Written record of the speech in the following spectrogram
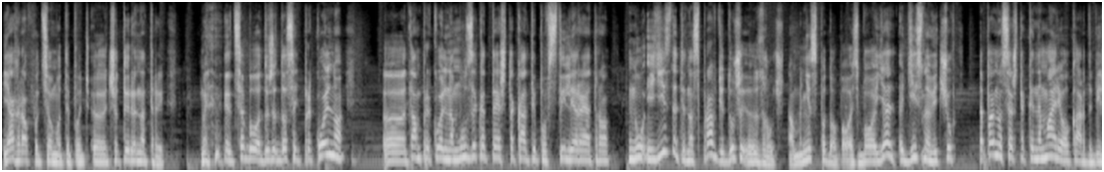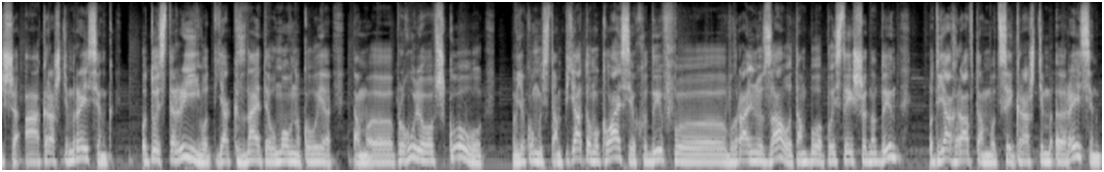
Я грав у цьому, типу, е, 4 на 3. Це було дуже досить прикольно. Е, Там прикольна музика, теж така, типу, в стилі ретро. Ну і їздити насправді дуже зручно. Мені сподобалось, бо я дійсно відчув, напевно, все ж таки не Mario Kart більше, а Crash Team Racing. Отой старий, от як знаєте, умовно, коли я там е, прогулював школу в якомусь там п'ятому класі, ходив е, в гральню залу, там було PlayStation 1, От я грав там у цей Crash Team Racing,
